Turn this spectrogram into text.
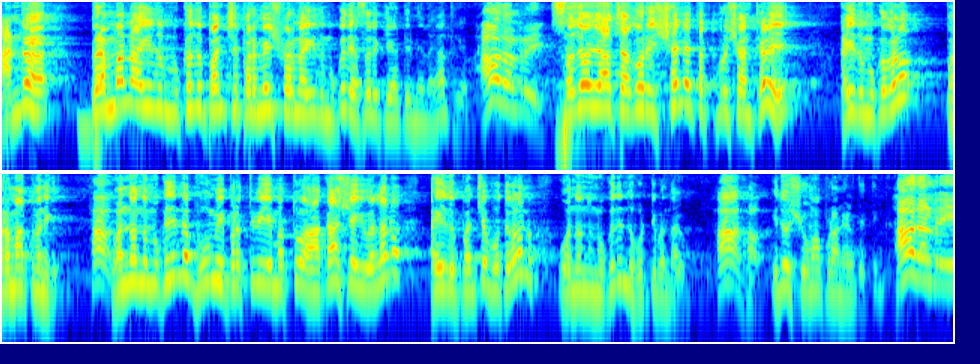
ಅಂದ್ರೆ ಬ್ರಹ್ಮನ ಐದು ಮುಖದ ಪಂಚ ಪರಮೇಶ್ವರನ ಐದು ಮುಖದ ಹೆಸರು ಕೇಳ್ತೀನಿ ನಿನಗೆ ಅಂತ ಹೇಳಿ. ಹೌದಲ್ರಿ. ಸಜೋಜಾಚ ಅಗೋರ್ ಈಶಾನ್ಯ ತತ್ಪುರುಷ ಅಂಥೇಳಿ ಐದು ಮುಖಗಳು ಪರಮಾತ್ಮನಿಗೆ. ಒಂದೊಂದು ಮುಖದಿಂದ ಭೂಮಿ ಪೃಥ್ವಿ ಮತ್ತು ಆಕಾಶ ಇವೆಲ್ಲನೂ ಐದು ಪಂಚಭೂತಗಳನ್ನು ಒಂದೊಂದು ಮುಖದಿಂದ ಹುಟ್ಟಿ ಬಂದಾವು. ಇದು ಶಿವಮಪುರಾಣ ಹೇಳ್ತೈತಿ ಹೌದಲ್ರಿ.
